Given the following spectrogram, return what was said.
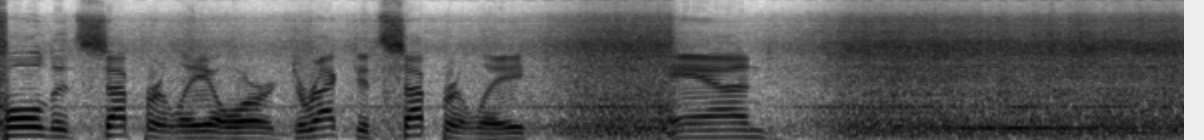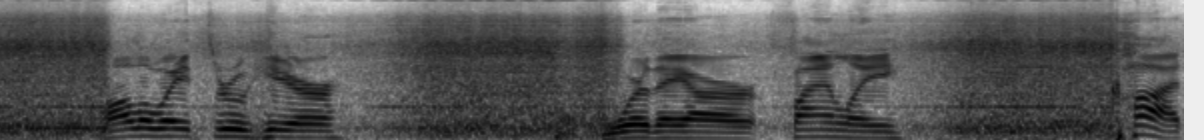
folded separately or directed separately and all the way through here where they are finally cut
